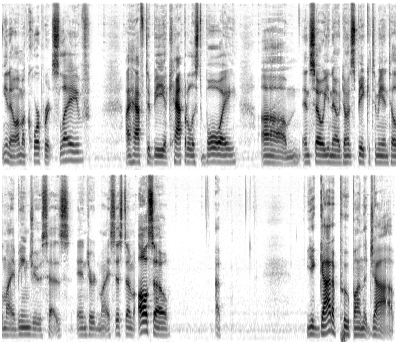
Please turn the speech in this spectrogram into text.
you know, I'm a corporate slave. I have to be a capitalist boy. Um, and so, you know, don't speak to me until my bean juice has entered my system. Also, you gotta poop on the job.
